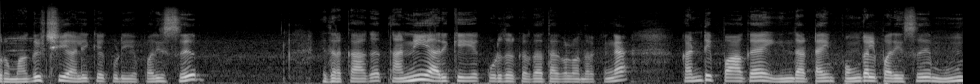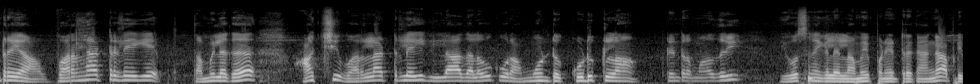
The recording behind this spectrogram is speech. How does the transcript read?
ஒரு மகிழ்ச்சி அளிக்கக்கூடிய பரிசு. இதற்காக தனி அறிக்கையை கொடுத்துருக்கிறதா தகவல் வந்திருக்குங்க. கண்டிப்பாக இந்த டைம் பொங்கல் பரிசு முன்றைய வரலாற்றிலேயே தமிழக ஆட்சி வரலாற்றிலேயே இல்லாத அளவுக்கு ஒரு அமௌண்ட்டு கொடுக்கலாம் அப்படின்ற மாதிரி யோசனைகள் எல்லாமே பண்ணிகிட்ருக்காங்க அப்படி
